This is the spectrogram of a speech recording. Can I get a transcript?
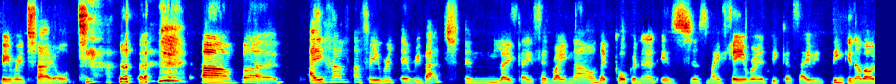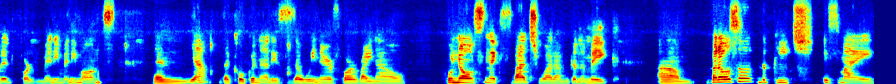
favorite child. Yeah. uh, but I have a favorite every batch. And like I said right now, the coconut is just my favorite because I've been thinking about it for many, many months. And yeah, the coconut is the winner for right now. Who knows next batch what I'm gonna make. Um, but also the peach is my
